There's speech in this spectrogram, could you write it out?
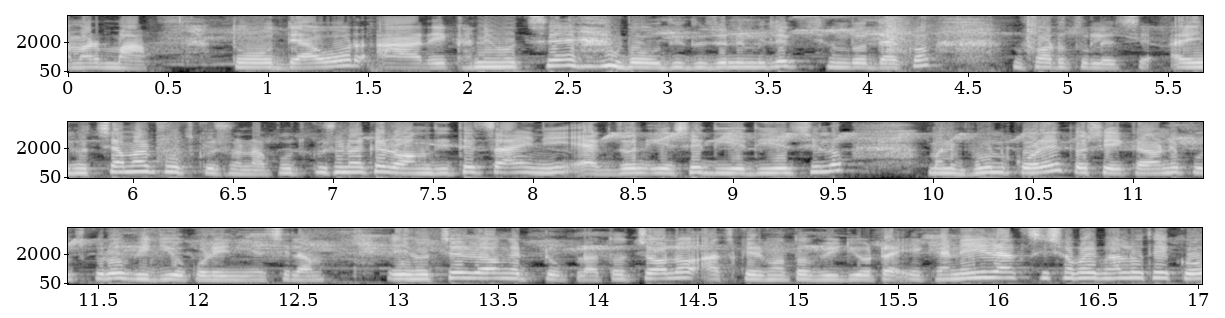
আমার মা। তো দেওর আর এখানে হচ্ছে বৌদি দুজনে মিলে কি সুন্দর দেখো ফটো তুলেছে। আর এই হচ্ছে আমার পুচকুসোনা পুচকুসোনাকে রং দিতে চাইনি, একজন এসে দিয়ে দিয়েছিল মানে ভুল করে, তো সেই কারণে পুচকুরও ভিডিও করে নিয়েছিলাম। এই হচ্ছে রঙের টুপলা তো চলো আজকের মতো ভিডিওটা এখানেই রাখছি। সবাই ভালো থেকো।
